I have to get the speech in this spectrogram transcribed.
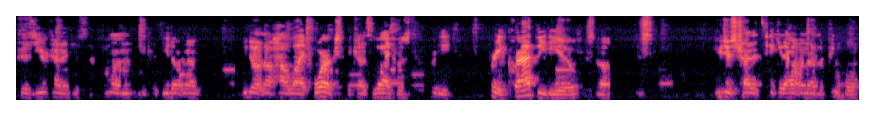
because you're kind of just a bum because you don't know you don't know how life works because life was pretty pretty crappy to you. So just, you just try to take it out on other people,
